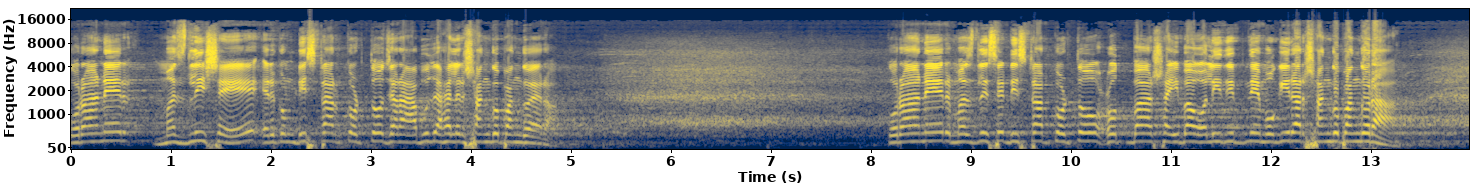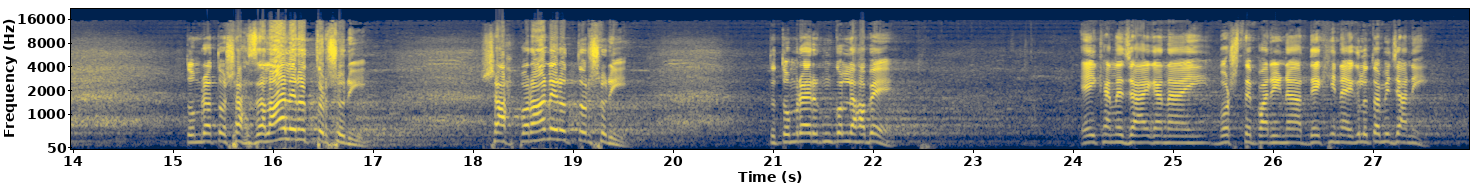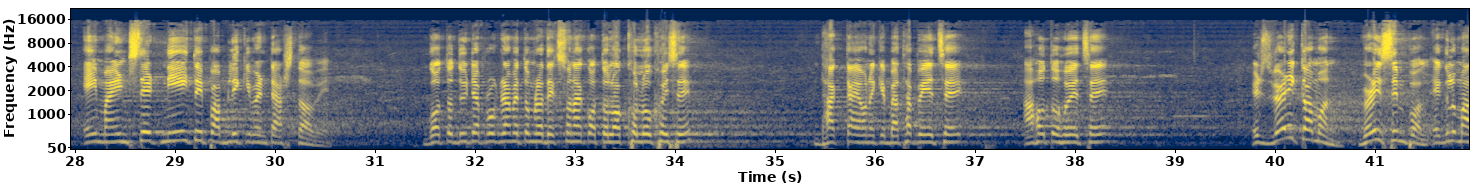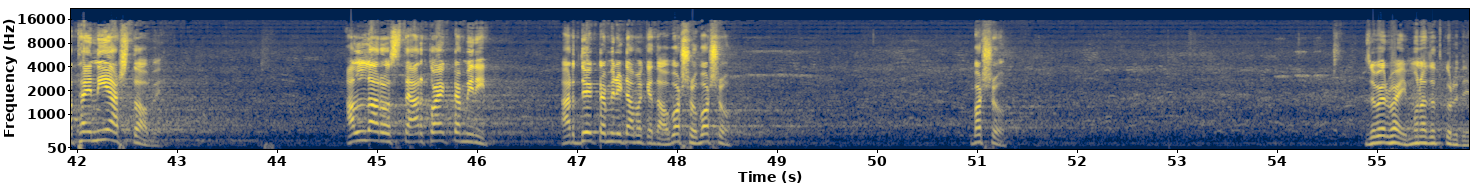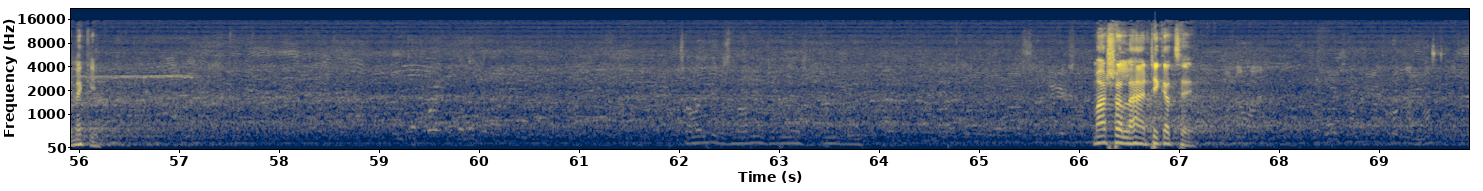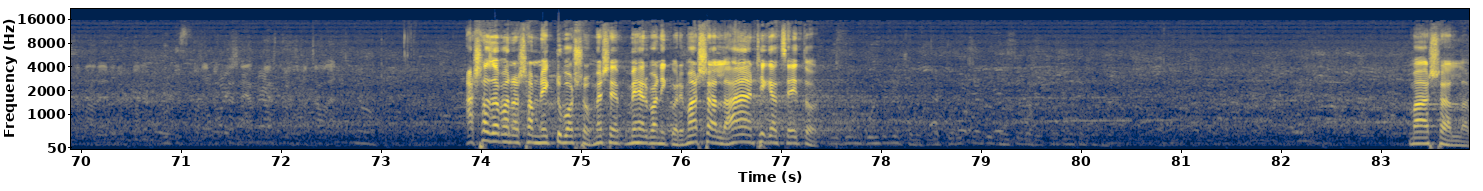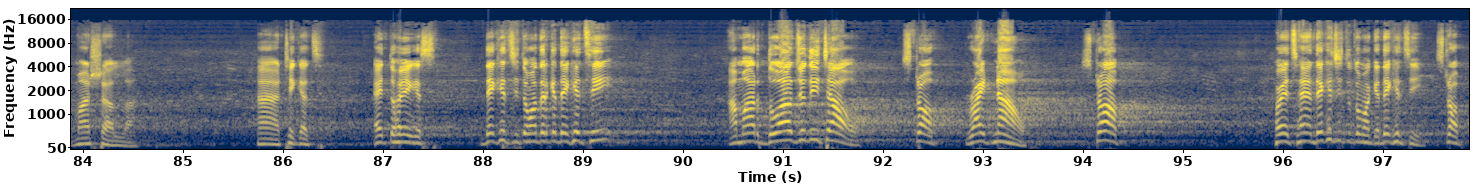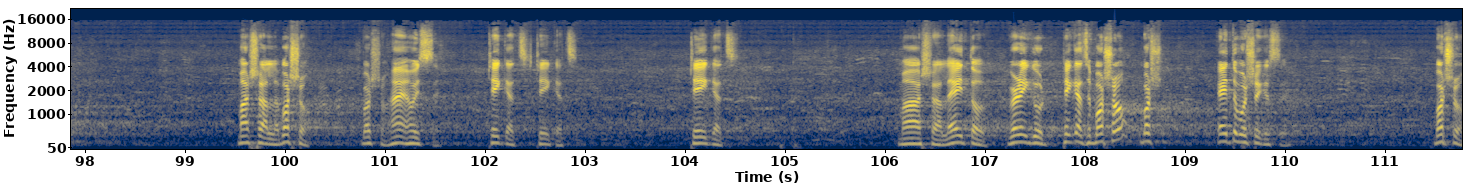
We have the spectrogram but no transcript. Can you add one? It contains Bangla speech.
কোরআনের মজলিসে এরকম ডিস্টার্ব করতো যারা আবু জাহেলের সাঙ্গপাঙ্গ এরা কোরআনের মজলিসে ডিস্টার্ব করতো ওতবা সাইবা অলিদ ইবনে মগিরার সাঙ্গপাঙ্গরা। তোমরা তো শাহজালালের উত্তরসূরি শাহপরানের উত্তরসূরি। তো তোমরা এরকম করলে হবে? এইখানে জায়গা নাই, বসতে পারি না, দেখি না, এগুলো তো আমি জানি। এই মাইন্ডসেট নিয়েই তো এই পাবলিক ইভেন্টে আসতে হবে। গত দুইটা প্রোগ্রামে তোমরা দেখছ না কত লক্ষ লোক হয়েছে? ধাক্কায় অনেকে ব্যথা পেয়েছে, আহত হয়েছে। It's very common very simple এগুলো মাথায় নিয়ে আসতে হবে। আল্লাহর হস্তে আর কয়েকটা মিনিট, আর দু একটা মিনিট আমাকে দাও। বসো বসো। বসো। জুবের ভাই, মোনাজাত করে দিই নাকি? মার্শাল্লাহ হ্যাঁ ঠিক আছে। যাবে না সামনে, একটু বসো মেসে মেহরবানি করে। মার্শাল্লাহ হ্যাঁ ঠিক আছে, এই তো। মাশাল্লাহ মাশাল্লাহ হ্যাঁ ঠিক আছে। এই তো হয়ে গেছে। দেখেছি, তোমাদেরকে দেখেছি। আমার দোয়া যদি চাও, স্টপ রাইট নাও স্টপ। হয়েছে হ্যাঁ দেখেছি তো তোমাকে, দেখেছি। স্টপ মাশাল্লাহ বসো বসো হ্যাঁ হয়েছে। ঠিক আছে ঠিক আছে ঠিক আছে। মাশাল্লাহ এই তো ভেরি গুড ঠিক আছে, বসো বসো, এই তো বসে গেছে। বসো।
